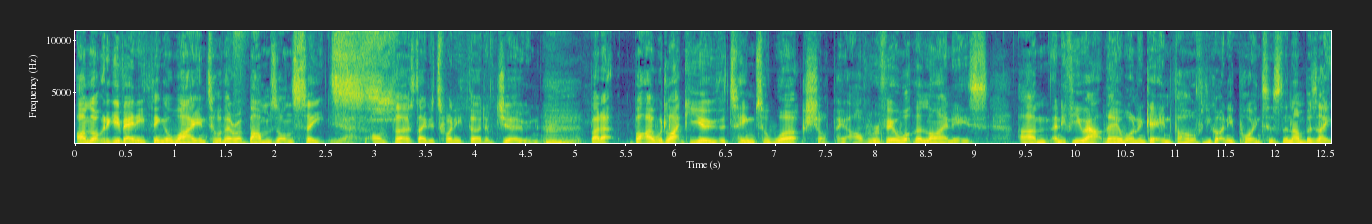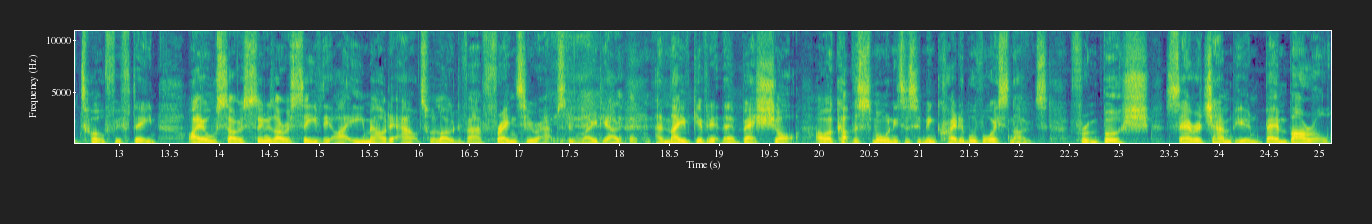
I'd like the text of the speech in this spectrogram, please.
I'm not going to give anything away until there are bums on seats Yes. on Thursday, the 23rd of June. But uh, but I would like you, the team, to workshop it. I'll reveal what the line is, um, and if you out there want to get involved, you've got any pointers? The number's eight, twelve, fifteen. I also, as soon as I received it, I emailed it out to a load of our friends here at Absolute Radio, and they've given it their best shot. I woke up this morning to some incredible voice notes from Bush, Sarah Champion, Ben Burrell,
